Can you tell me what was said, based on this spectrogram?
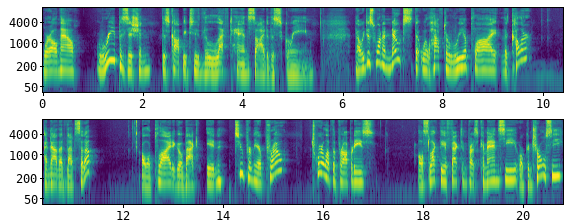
where I'll now reposition this copy to the left-hand side of the screen. Now we just want to note that we'll have to reapply the color. And now that that's set up, I'll apply to go back in to Premiere Pro, twirl up the properties. I'll select the effect and press Command C or Control C,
